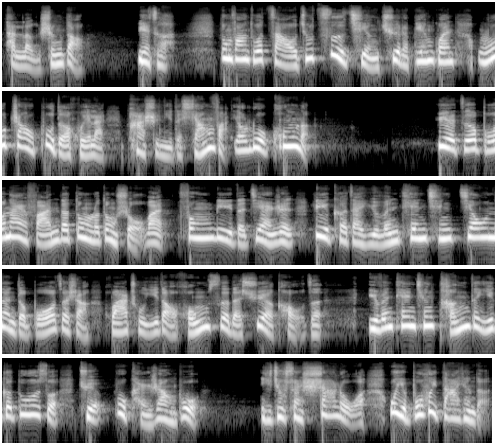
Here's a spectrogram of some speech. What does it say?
他冷声道：“月泽。”东方朵早就自请去了边关，无诏不得回来，怕是你的想法要落空了。月泽不耐烦地动了动手腕，锋利的剑刃立刻在宇文天青娇嫩的脖子上划出一道红色的血口子。宇文天青疼得一个哆嗦，却不肯让步。你就算杀了我，我也不会答应的。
